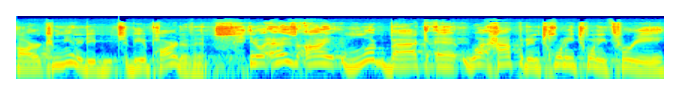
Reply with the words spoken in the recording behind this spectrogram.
our community to be a part of it. You know, as I look back at what happened in 2023,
